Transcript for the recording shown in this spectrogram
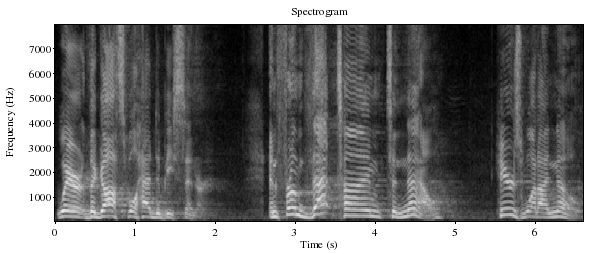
where the gospel had to be center. And from that time to now, here's what I know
